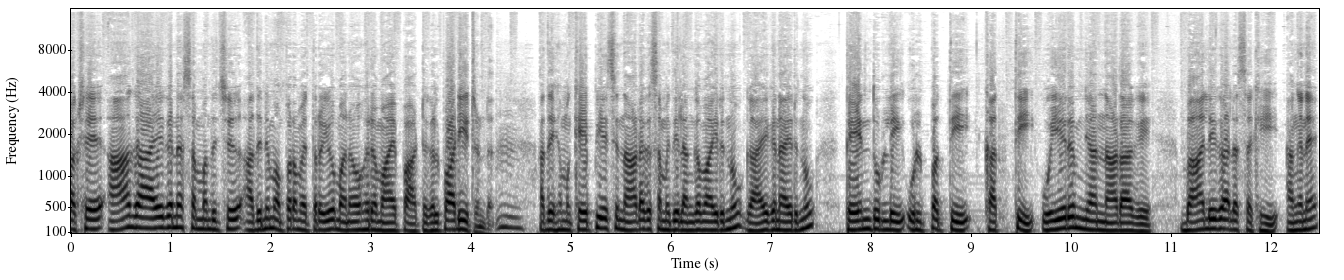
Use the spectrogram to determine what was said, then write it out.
പക്ഷേ ആ ഗായകനെ സംബന്ധിച്ച് അതിനും അപ്പുറം എത്രയോ മനോഹരമായ പാട്ടുകൾ പാടിയിട്ടുണ്ട്. അദ്ദേഹം കെ പി എസ് സി നാടക സമിതിയിൽ അംഗമായിരുന്നു ഗായകനായിരുന്നു. തേൻതുള്ളി ഉൽപ്പത്തി കത്തി ഉയരും ഞാൻ നാടാകെ ബാല്യകാല സഖി അങ്ങനെ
